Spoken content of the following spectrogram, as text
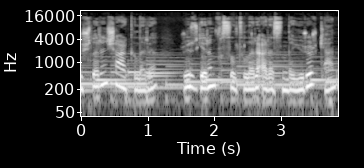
Kuşların şarkıları, rüzgarın fısıltıları arasında yürürken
